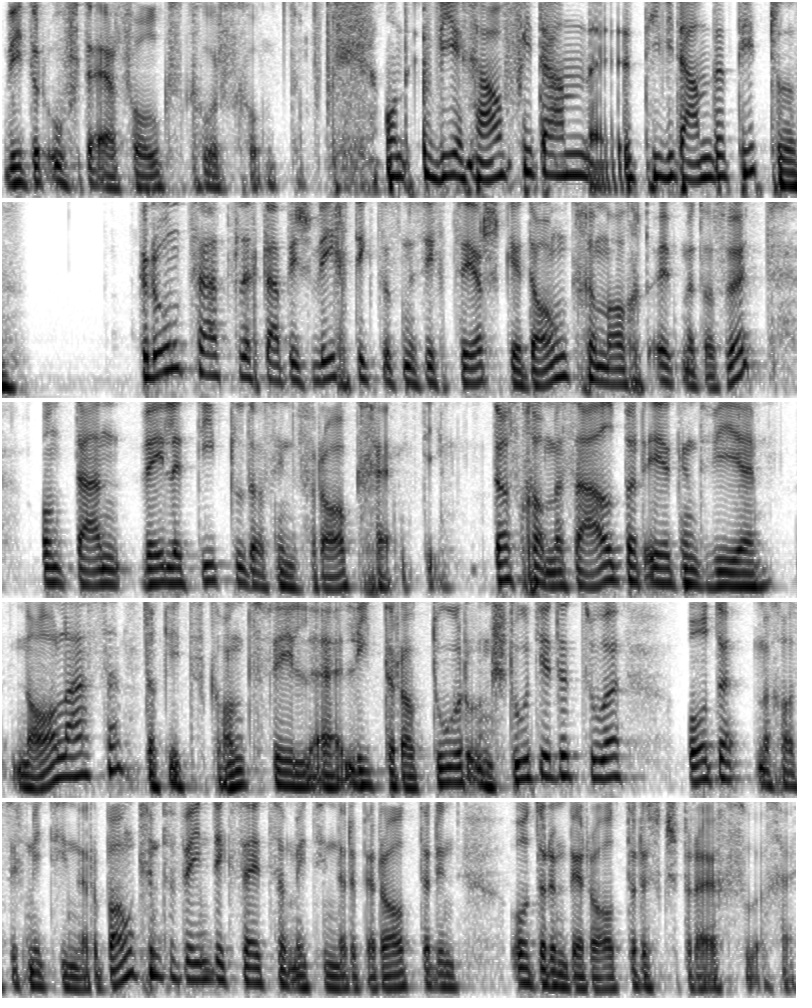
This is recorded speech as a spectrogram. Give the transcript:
wieder auf den Erfolgskurs kommt. Und wie kaufe ich dann Dividendentitel? Grundsätzlich glaube ich, ist wichtig, dass man sich zuerst Gedanken macht, ob man das will und dann welchen Titel das in Frage kommt. Das kann man selber irgendwie nachlesen. Da gibt es ganz viel äh, Literatur und Studien dazu. Oder man kann sich mit seiner Bank in Verbindung setzen und mit seiner Beraterin oder einem Berater ein Gespräch suchen.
